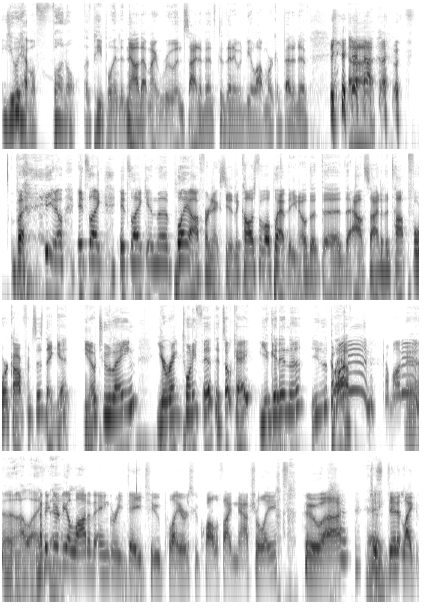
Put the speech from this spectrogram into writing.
You would have a funnel of people into. Now that might ruin side events because then it would be a lot more competitive. Uh, yeah. But you know, it's like it's like in the playoff for next year, the college football playoff. That you know, the the the outside of the top four conferences, they get you know Tulane. You're ranked 25th. It's okay. You get in the you the Come playoff. on in. Come on in. Yeah, I like. I think there'd be a lot of angry day two players who qualified naturally, who uh, Hey. just did it like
